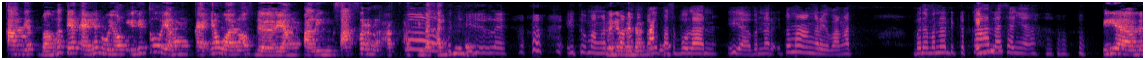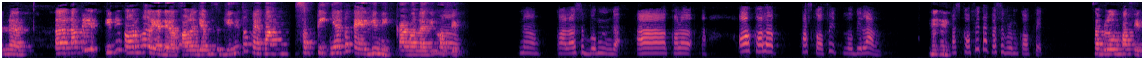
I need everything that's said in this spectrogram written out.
kaget banget ya kayaknya New York ini tuh yang kayaknya one of the yang paling suffer ak- akibat pandemi. gile. itu mah ngeri Bener-bener banget apalagi takut. pas sebulan iya bener itu mah ngeri banget bener-bener deg-degan Ini- rasanya Iya bener. Eh, tapi ini normal ya Del. Kalau jam segini tuh memang sepinya tuh kayak gini kalau lagi No. covid. nah kalau sebelum enggak ah kalau oh kalau pas covid lo bilang Mm-mm. pas covid apa sebelum covid Sebelum covid.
